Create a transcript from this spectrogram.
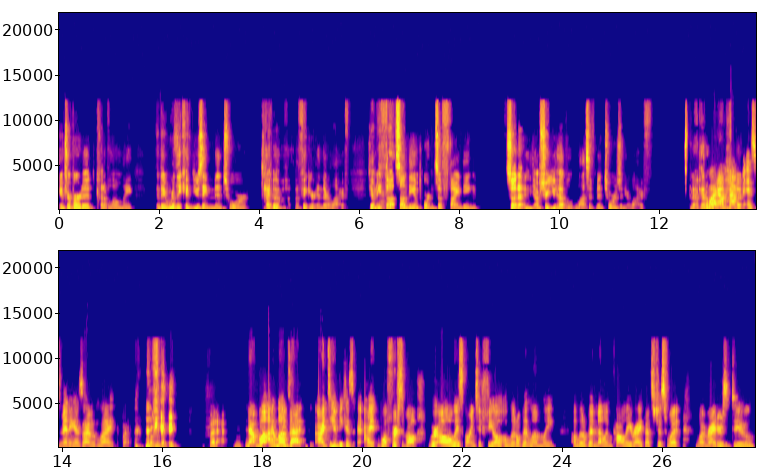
introverted kind of lonely and they really could use a mentor type of a figure in their life do you have any Yes. thoughts on the importance of finding so and i'm sure you have lots of mentors in your life and i've had Oh, I don't have as many as I would like, but okay but uh, now well i love that idea because i well first of all we're always going to feel a little bit lonely a little bit melancholy right? That's just what what writers do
